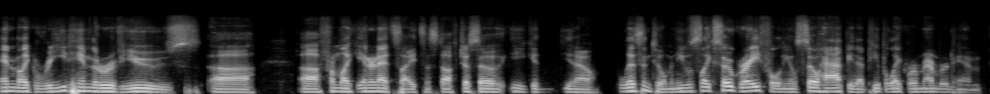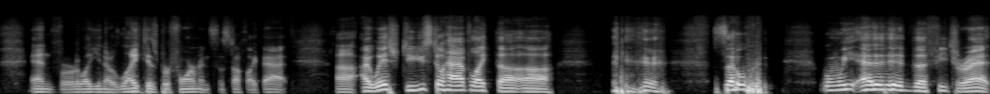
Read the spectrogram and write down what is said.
and like read him the reviews uh uh from like internet sites and stuff just so he could, you know, listen to him. And he was like so grateful and he was so happy that people like remembered him and for like, you know, liked his performance and stuff like that. Uh I wish do you still have like the uh so when we edited the featurette,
